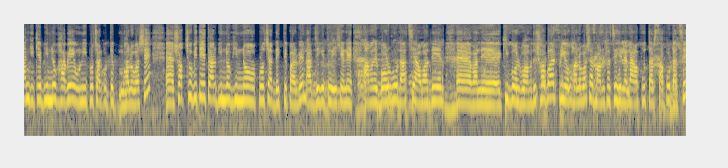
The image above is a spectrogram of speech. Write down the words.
আঙ্গিকে ভিন্ন ভাবে উনি প্রচার করতে ভালোবাসে। সব ছবিতে তার ভিন্ন ভিন্ন প্রচার দেখতে পারবেন। আর যেহেতু এখানে আমাদের বড় বোন আছে আমাদের আহ, মানে কি বলব আমাদের সবার প্রিয় ভালোবাসার মানুষ আছে হেলেনা আপু তার সাপোর্ট আছে।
